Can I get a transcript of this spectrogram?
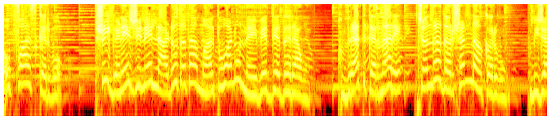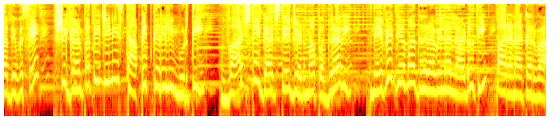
ઉપવાસ કરવો. શ્રી ગણેશજીને લાડુ તથા માલપુવાનું નૈવેદ્ય ધરાવવું વ્રત કરનારે ચંદ્ર દર્શન ન કરવું. બીજા દિવસે શ્રી ગણપતિજીની સ્થાપિત કરેલી મૂર્તિ વાજતે ગાજતે જળમાં પધરાવી નૈવેદ્યમાં ધરાવેલા લાડુથી પારણા કરવા.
